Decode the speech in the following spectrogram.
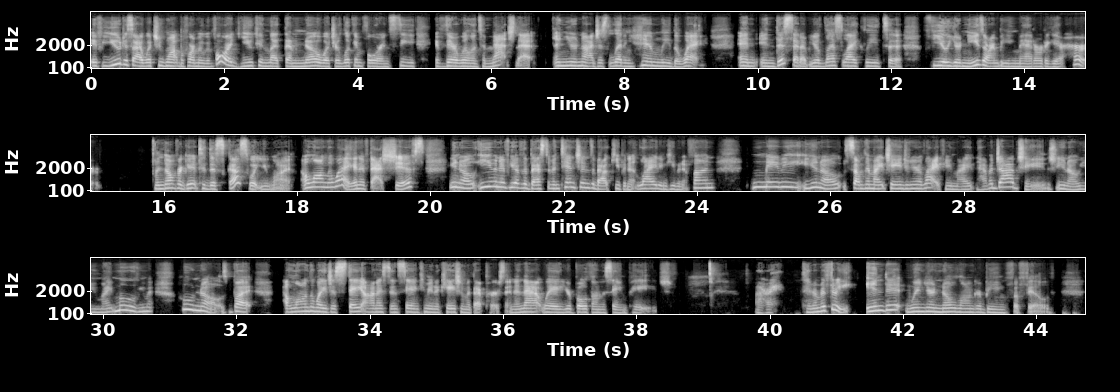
if you decide what you want before moving forward, you can let them know what you're looking for and see if they're willing to match that. And you're not just letting him lead the way. And in this setup, you're less likely to feel your needs aren't being met or to get hurt. And don't forget to discuss what you want along the way. And if that shifts, you know, even if you have the best of intentions about keeping it light and keeping it fun, maybe you know something might change in your life. You might have a job change you know you might move you might who knows? But along the way just stay honest and stay in communication with that person. And that way you're both on the same page. All right. Tip number three end it when you're no longer being fulfilled.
